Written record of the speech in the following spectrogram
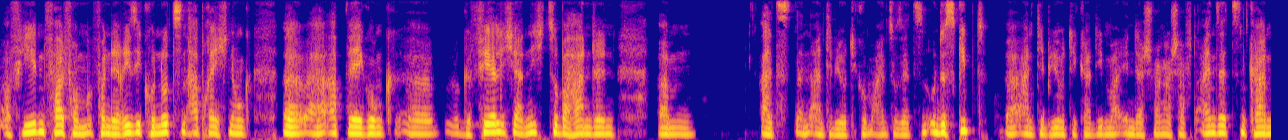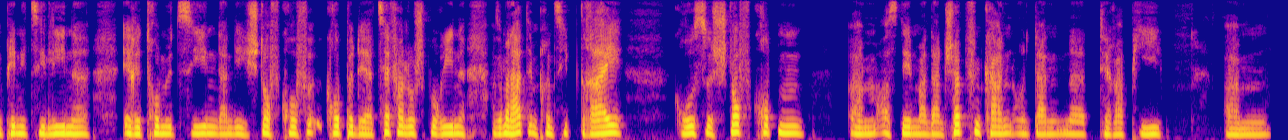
auf jeden Fall vom, von der Risiko-Nutzen-Abrechnung, äh, äh, Abwägung äh, gefährlicher, nicht zu behandeln, ähm, als ein Antibiotikum einzusetzen. Und es gibt äh, Antibiotika, die man in der Schwangerschaft einsetzen kann. Penicilline, Erythromycin, dann die Stoffgruppe der Cephalosporine. Also man hat im Prinzip drei große Stoffgruppen, ähm, aus denen man dann schöpfen kann und dann eine Therapie ähm,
